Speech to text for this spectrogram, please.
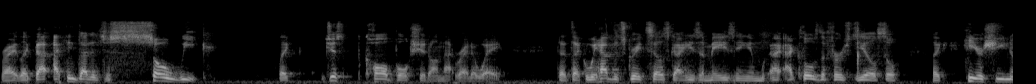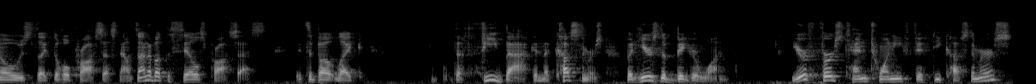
right? Like that, I think that is just so weak. Like, just call bullshit on that right away. That's like we have this great sales guy, he's amazing, and I, I closed the first deal, so like he or she knows like the whole process now. It's not about the sales process. It's about like the feedback and the customers. But here's the bigger one. Your first 10, 20, 50 customers,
